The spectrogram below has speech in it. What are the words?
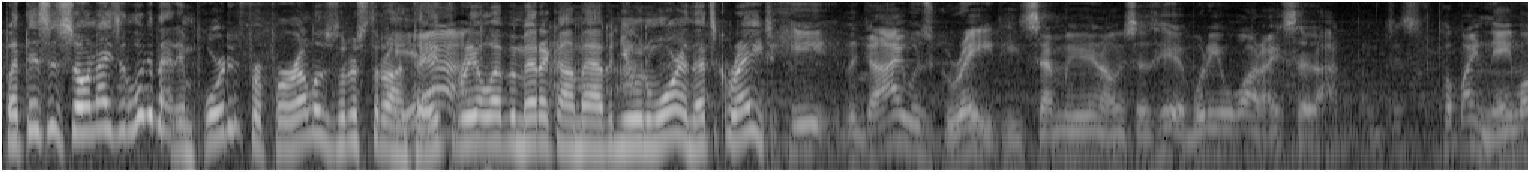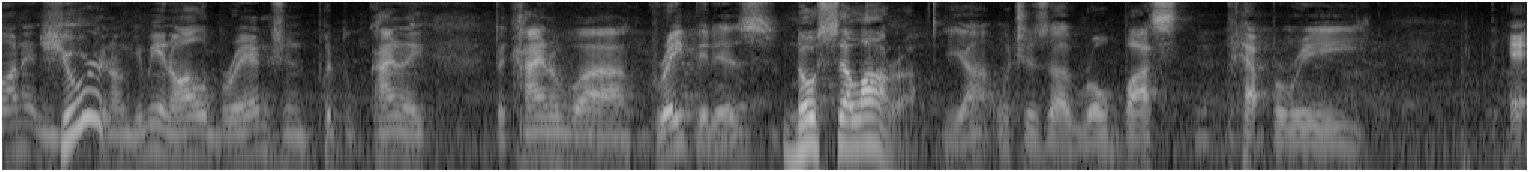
But this is so nice. And look at that. Imported for Perella's Ristorante, Yeah. 311 Metacom Avenue in Warren. That's great. he the guy was great. He sent me, you know, he says, "Here, what do you want?" I said, "Just put my name on it. And, Sure. You know, give me an olive branch and put the kind of the kind of uh, grape it is. Nocellara. Yeah, which is a robust, peppery. Eh,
